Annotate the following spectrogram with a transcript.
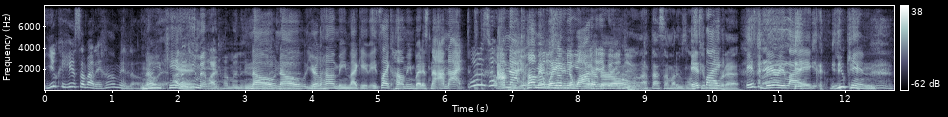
You can hear somebody humming, though. No, you can't. I think can't. You meant like humming. No, like, no, head. you're Oh. humming like it, it's like humming, but it's not. I'm not. What is humming I'm not in humming, what is wading in the humming in your water, head girl. I thought somebody was gonna It's skip like over that. it's very like you can,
